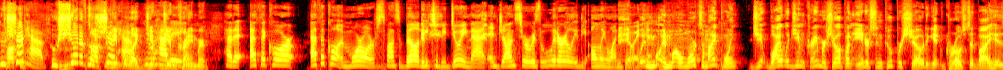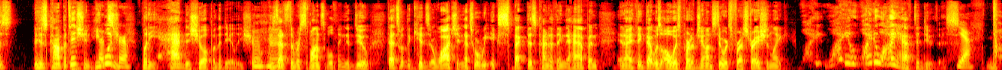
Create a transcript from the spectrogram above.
Who talked should to- have? who should have Who talked to people have? like Jim, Jim a- Cramer Had an ethical, ethical and moral responsibility to be doing that, and Jon Stewart was literally the only one doing and, it. more, and more, more to my point, Jim, why would Jim Cramer show up on Anderson Cooper's show to get grossed by his his competition? He That's wouldn't, true. but he had to show up on the Daily Show because Mhm. that's the responsible thing to do. That's what the kids are watching. That's where we expect this kind of thing to happen. And I think that was always part of Jon Stewart's frustration. Like, why, why, why do I have to do this? Yeah.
